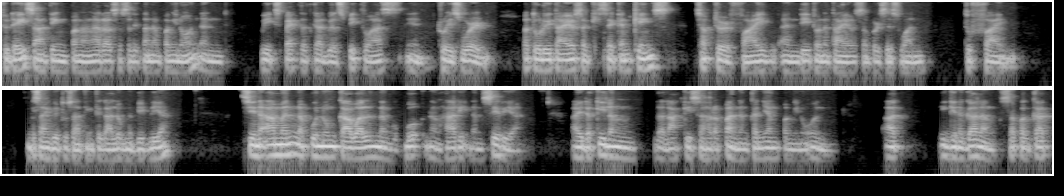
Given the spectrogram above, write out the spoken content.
today sa ating pangangaral sa salita ng Panginoon and we expect that God will speak to us in through His Word. Patuloy tayo sa 2 Kings chapter 5 and dito na tayo sa verses 1 to 5. Basahin ko ito sa ating Tagalog na Biblia. Sinaaman na punong kawal ng hukbo ng hari ng Syria ay dakilang lalaki sa harapan ng kanyang Panginoon at iginagalang sapagkat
